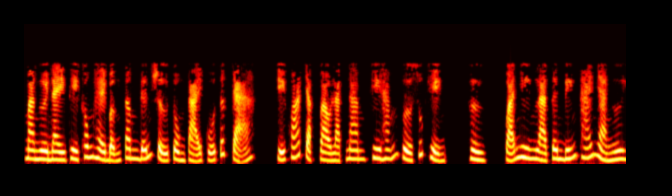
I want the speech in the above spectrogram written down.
mà người này thì không hề bận tâm đến sự tồn tại của tất cả, chỉ khóa chặt vào Lạc Nam khi hắn vừa xuất hiện, hừ, quả nhiên là tên biến thái nhà ngươi.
